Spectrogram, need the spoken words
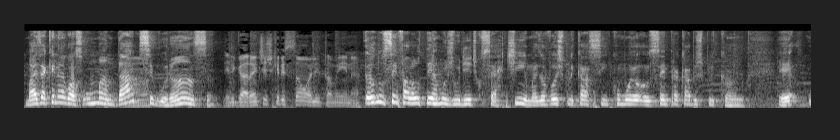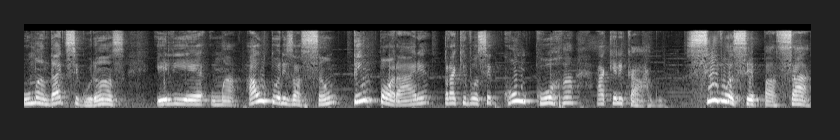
Mas é aquele negócio, o mandato ah. de segurança. Ele garante inscrição ali também, né? Eu não sei falar o termo jurídico certinho, mas eu vou explicar assim como eu, eu sempre acabo explicando. É, o mandato de segurança ele é uma autorização temporária para que você concorra àquele cargo. Se você passar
